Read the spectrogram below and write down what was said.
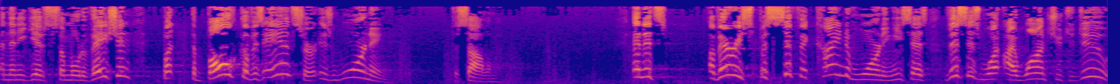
and then he gives some motivation, but the bulk of his answer is warning to Solomon. And it's a very specific kind of warning. He says, This is what I want you to do.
